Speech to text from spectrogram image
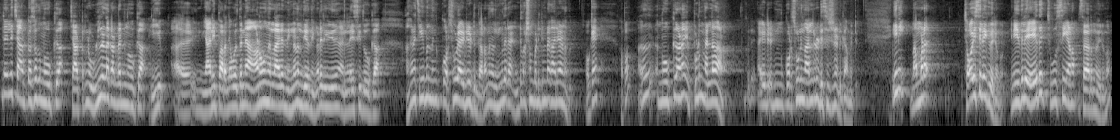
എന്റെ അതിൽ ചാപ്റ്റേഴ്സൊക്കെ നോക്കുക. ചാപ്റ്ററിന്റെ ഉള്ളിലുള്ള കണ്ടന്റ് നോക്കുക. ഈ ഞാൻ ഈ പറഞ്ഞ പോലെ തന്നെ ആണോ എന്നുള്ള കാര്യം നിങ്ങൾ എന്ത് ചെയ്യുക നിങ്ങളുടെ രീതിയിൽ അനലൈസ് ചെയ്ത് നോക്കുക. അങ്ങനെ ചെയ്യുമ്പോൾ നിങ്ങൾക്ക് കുറച്ചുകൂടി ഐഡിയ കിട്ടും. കാരണം നിങ്ങൾ രണ്ട് വർഷം പഠിക്കേണ്ട കാര്യമാണത്. ഓക്കെ അപ്പോൾ അത് നോക്കുകയാണെങ്കിൽ എപ്പോഴും നല്ലതാണ്. ഒരു ഐഡിയ കുറച്ചുകൂടി നല്ലൊരു ഡിസിഷൻ എടുക്കാൻ പറ്റും. ഇനി നമ്മുടെ ചോയ്സിലേക്ക് വരുമ്പോൾ ഇനി ഇതിൽ ഏത് ചൂസ് ചെയ്യണം സാർ എന്ന് വരുമ്പോൾ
